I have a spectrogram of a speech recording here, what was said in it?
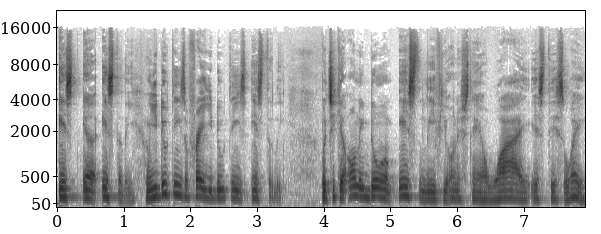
inst- uh, instantly. When you do things afraid, you do things instantly. But you can only do them instantly if you understand why it's this way.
